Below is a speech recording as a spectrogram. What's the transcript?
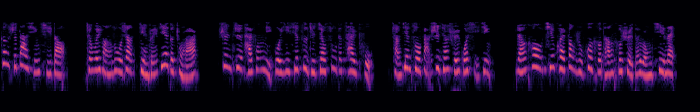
更是大行其道，成为网络上减肥界的宠儿，甚至还风靡过一些自制酵素的菜谱。常见做法是将水果洗净，然后切块放入混合糖和水的容器内，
